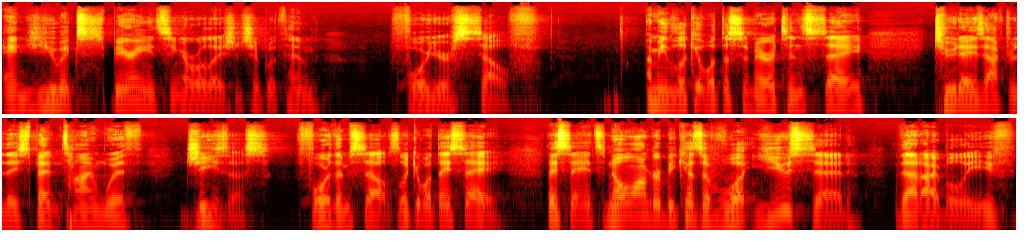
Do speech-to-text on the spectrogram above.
and you experiencing a relationship with him for yourself. I mean, look at what the Samaritans say two days after they spent time with Jesus for themselves. Look at what they say. They say, It's no longer because of what you said that I believe.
